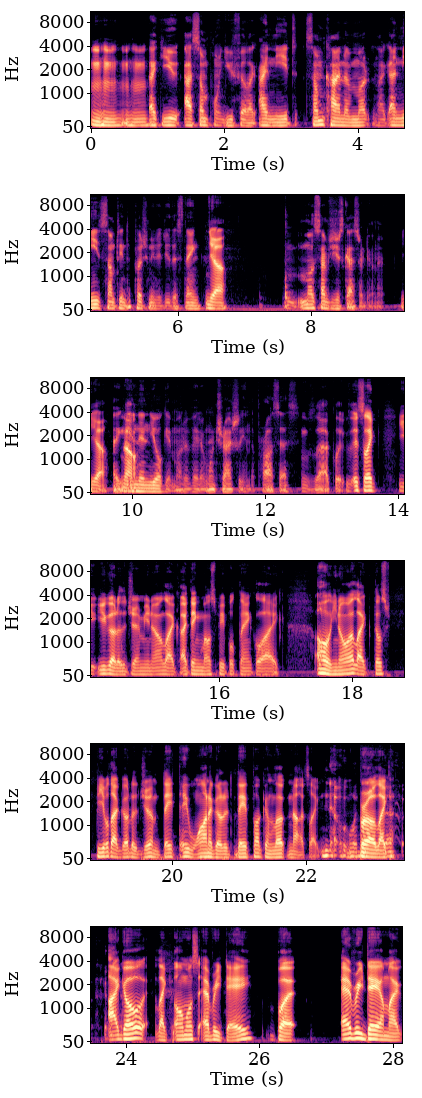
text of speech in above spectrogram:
mm-hmm, mm-hmm. Like you, at some point, you feel like I need some kind of mo- like I need something to push me to do this thing. yeah Most times, you just gotta start doing it. yeah Like, no and then you'll get motivated once you're actually in the process. Exactly. It's like you, you go to the gym, you know, like I think most people think like, oh, you know what, like those people that go to the gym, they they want to go to they fucking love no, it's like No, Bro, like, I go like almost every day, but every day I'm like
